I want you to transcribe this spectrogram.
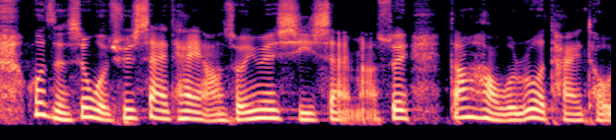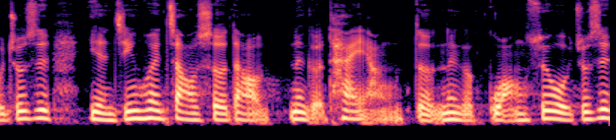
或者是我去晒太阳的时候，因为西晒嘛，所以刚好我如果抬头，就是眼睛会照射到那个太阳的那个光，所以我就是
